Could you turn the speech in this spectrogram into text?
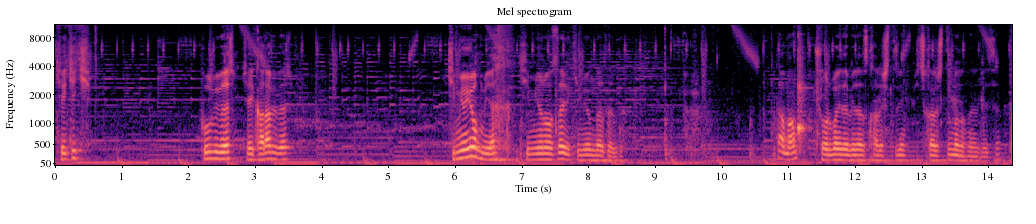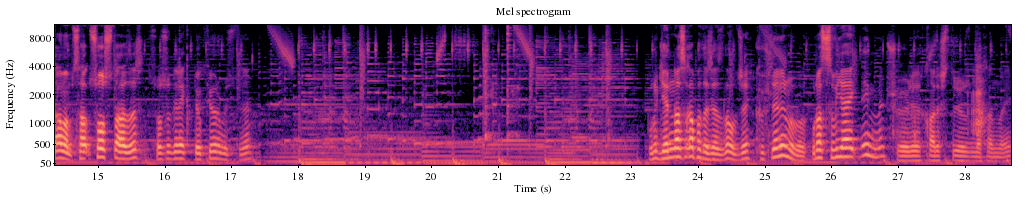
Kekik. Pul biber, şey karabiber. Kimyon yok mu ya? kimyon olsaydı kimyon da atardı. Tamam. Çorbayı da biraz karıştırayım. Hiç karıştırmadık neredeyse. Tamam sos da hazır. Sosu direkt döküyorum üstüne. Bunu geri nasıl kapatacağız da olacak? Küflenir mi bu? Buna sıvı yağ ekleyeyim mi? Şöyle karıştırıyoruz makarnayı.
